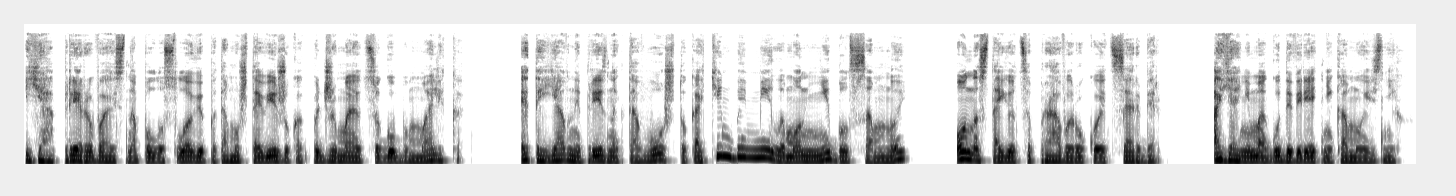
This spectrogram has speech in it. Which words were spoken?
Я прерываюсь на полуслове, потому что вижу, как поджимаются губы Малика. Это явный признак того, что каким бы милым он ни был со мной, он остается правой рукой Цербер, а я не могу доверять никому из них.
